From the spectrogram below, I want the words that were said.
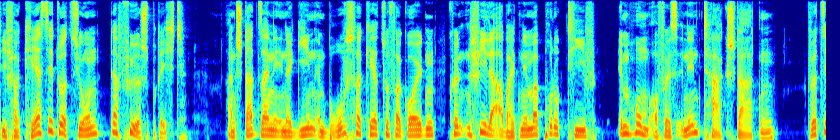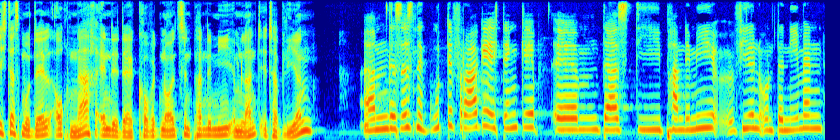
die Verkehrssituation dafür spricht. Anstatt seine Energien im Berufsverkehr zu vergeuden, könnten viele Arbeitnehmer produktiv im Homeoffice in den Tag starten. Wird sich das Modell auch nach Ende der Covid-19-Pandemie im Land etablieren? Ähm, das ist eine gute Frage. Ich denke, ähm, dass die Pandemie vielen Unternehmen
